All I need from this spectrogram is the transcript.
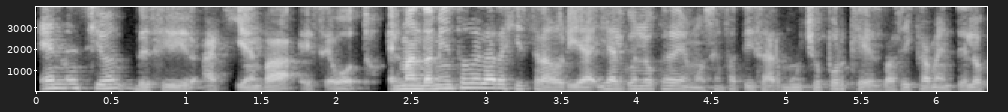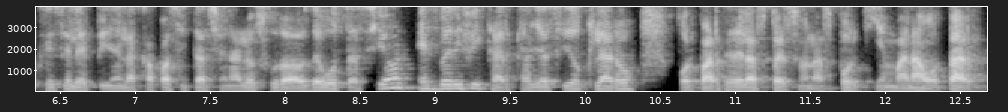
en mención decidir a quién va ese voto. El mandamiento de la registraduría y algo en lo que debemos enfatizar mucho porque es básicamente lo que se le pide en la capacitación a los jurados de votación es verificar que haya sido claro por parte de las personas por quién van a votar.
